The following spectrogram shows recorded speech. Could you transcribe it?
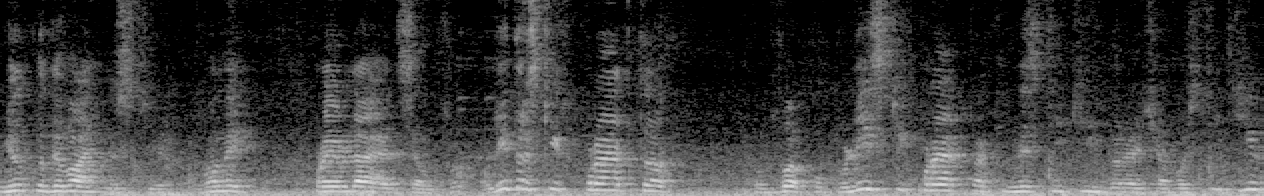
мілкодиванності вони проявляються в лідерських проєктах, в популістських проєктах, нестійких, до речі, або стійких,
